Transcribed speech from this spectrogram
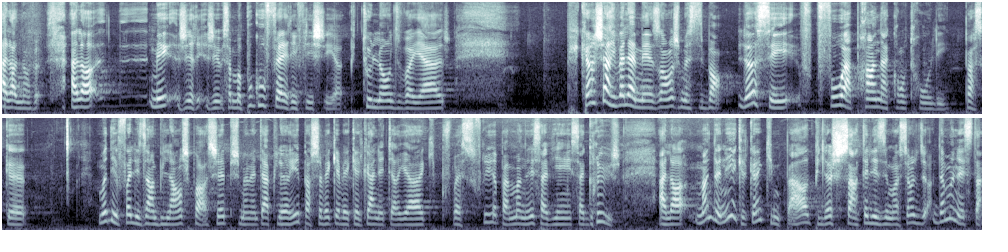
Alors, non. Alors, mais ça m'a beaucoup fait réfléchir. Puis tout le long du voyage. Puis quand je suis arrivée à la maison, je me suis dit, bon, là, c'est faut apprendre à contrôler. Parce que moi, des fois, les ambulances, passais, puis je me mettais à pleurer parce que je savais qu'il y avait quelqu'un à l'intérieur qui pouvait souffrir. Puis à un moment donné, ça vient, ça gruge. Alors, à un moment donné, il y a quelqu'un qui me parle, puis là, je sentais les émotions. Je dis, donne-moi un instant.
